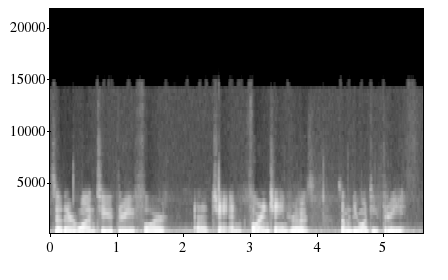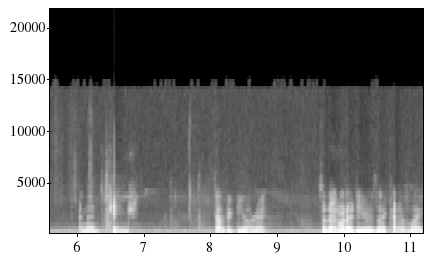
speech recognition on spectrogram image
so there are one, two, three, four, and a chain and four in change rows. So I'm gonna do one, two, three, and then change. Not a big deal, right? So then what I do is I kind of like,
